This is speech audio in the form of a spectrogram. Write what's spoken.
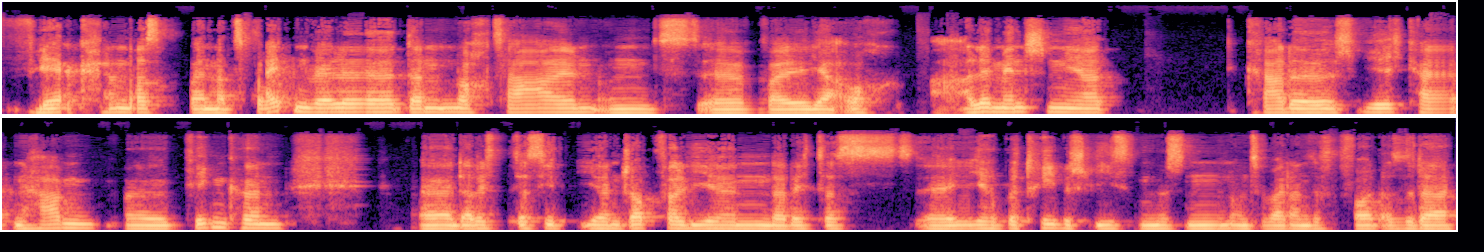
wer kann das bei einer zweiten Welle dann noch zahlen und äh, weil ja auch alle Menschen ja gerade Schwierigkeiten haben, äh, kriegen können, äh, dadurch, dass sie ihren Job verlieren, dadurch, dass äh, ihre Betriebe schließen müssen und so weiter und so fort. Also da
